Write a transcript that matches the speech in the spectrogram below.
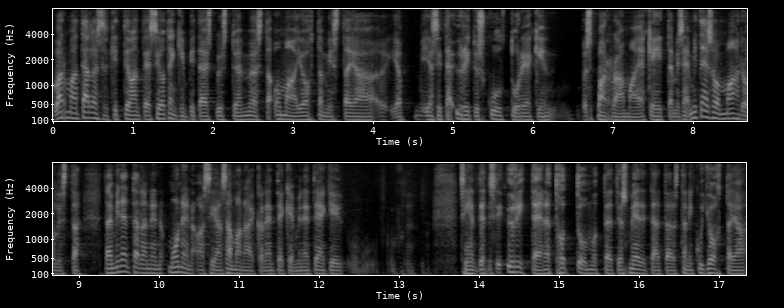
varmaan tällaisessakin tilanteessa jotenkin pitäisi pystyä myös sitä omaa johtamista ja, ja, ja sitä yrityskulttuuriakin sparraamaan ja kehittämiseen. Miten se on mahdollista, tai miten tällainen monen asian samanaikainen tekeminen tietenkin, siihen tietysti yrittäjänä tottuu, mutta että jos mietitään tällaista niin kuin johtaja,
